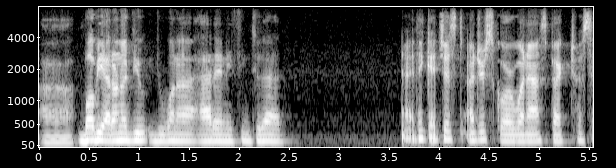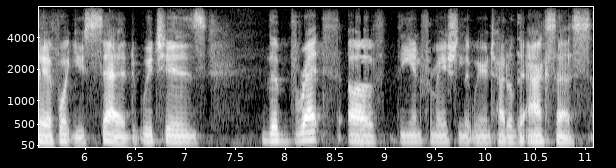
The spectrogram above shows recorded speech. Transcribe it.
Uh, Bobby, I don't know if you, you want to add anything to that. I think I just underscore one aspect, Jose, of what you said, which is the breadth of the information that we're entitled to access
